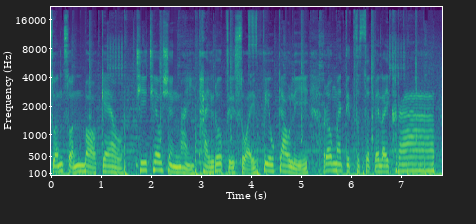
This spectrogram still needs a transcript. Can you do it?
สวนสนบ่อแก้ว ที่เที่ยวเชียงใหม่ถ่ายรูปสวยๆฟิลเกาหลีโรงแมนติกสุดๆไปเลยครับ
